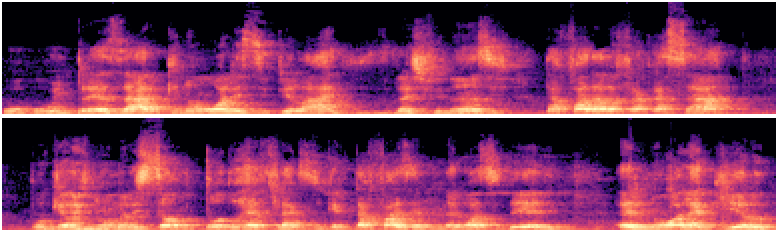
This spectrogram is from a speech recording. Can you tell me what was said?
o, o, empresário que não olha esse pilar das finanças tá fadado a fracassar. Porque os números são todo reflexo do que ele está fazendo no negócio dele. Ele não olha aquilo,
